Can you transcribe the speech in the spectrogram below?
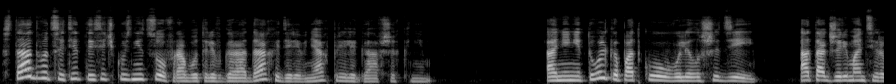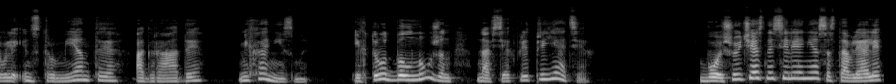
120 тысяч кузнецов работали в городах и деревнях, прилегавших к ним. Они не только подковывали лошадей, а также ремонтировали инструменты, ограды, механизмы. Их труд был нужен на всех предприятиях. Большую часть населения составляли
